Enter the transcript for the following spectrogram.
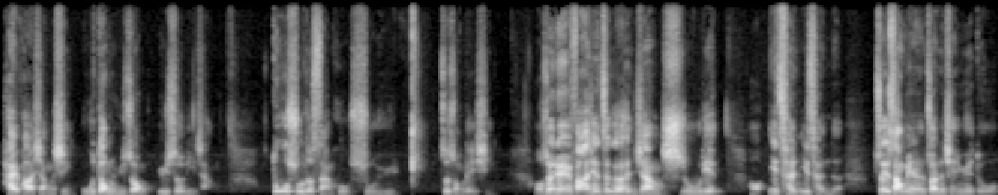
害怕相信，无动于衷，预设立场。多数的散户属于这种类型哦，所以你会发现这个很像食物链哦，一层一层的，最上面人赚的钱越多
